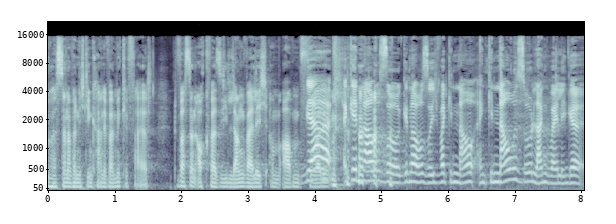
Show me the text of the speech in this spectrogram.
Du hast dann aber nicht den Karneval mitgefeiert. Du warst dann auch quasi langweilig am Abend Ja, genau so, genau so. Ich war genau ein genauso langweiliger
